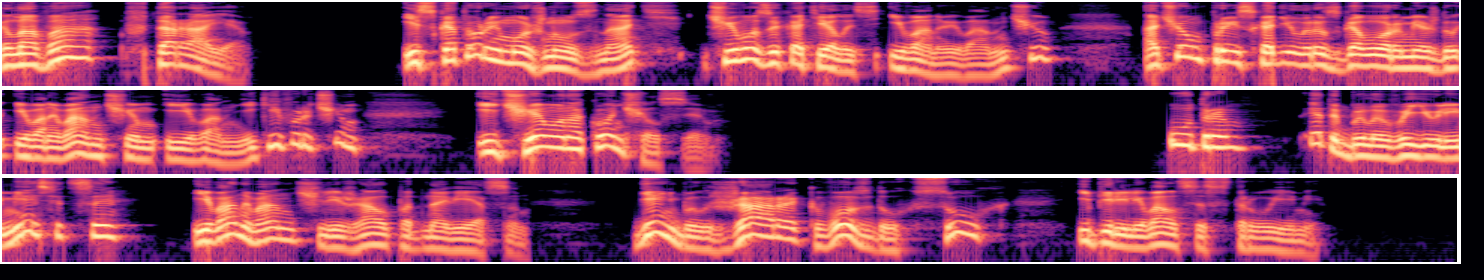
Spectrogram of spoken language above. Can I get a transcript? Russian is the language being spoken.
Глава вторая, из которой можно узнать, чего захотелось Ивану Ивановичу, о чем происходил разговор между Иван Ивановичем и Иван Никифоровичем, и чем он окончился. Утром, это было в июле месяце, Иван Иванович лежал под навесом. День был жарок, воздух сух и переливался струями.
